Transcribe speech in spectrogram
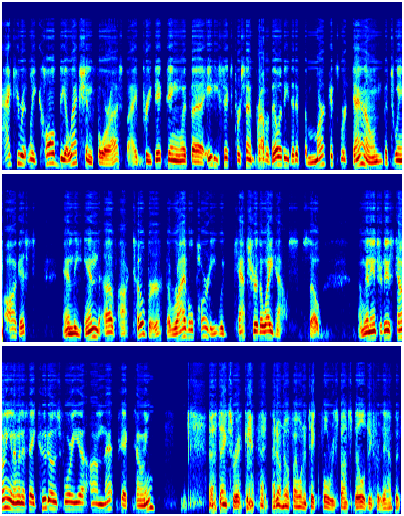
accurately called the election for us by predicting with a 86% probability that if the markets were down between August and the end of October, the rival party would capture the White House. So I'm going to introduce Tony, and I'm going to say kudos for you on that pick, Tony. Uh, thanks, Rick. I don't know if I want to take full responsibility for that, but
